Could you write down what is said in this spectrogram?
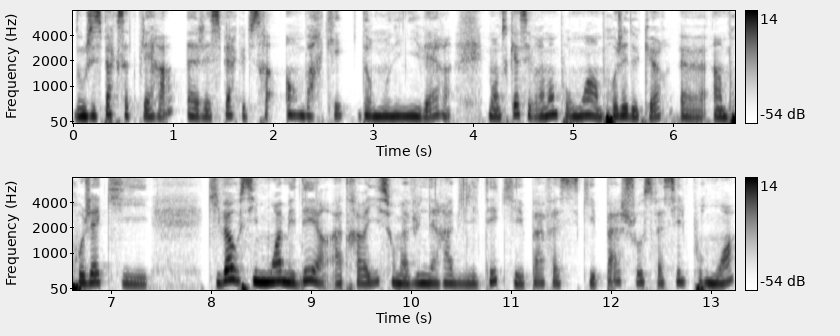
Donc j'espère que ça te plaira. Euh, j'espère que tu seras embarqué dans mon univers. Mais en tout cas, c'est vraiment pour moi un projet de cœur, euh, un projet qui qui va aussi moi m'aider hein, à travailler sur ma vulnérabilité qui est pas qui est pas chose facile pour moi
